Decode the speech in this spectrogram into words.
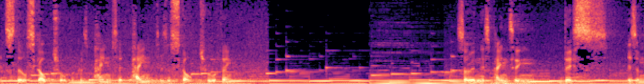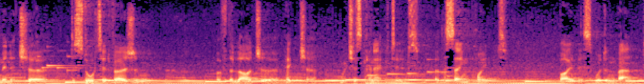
it's still sculptural because paint, paint is a sculptural thing. So in this painting, this is a miniature, distorted version of the larger picture, which is connected at the same point by this wooden band.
